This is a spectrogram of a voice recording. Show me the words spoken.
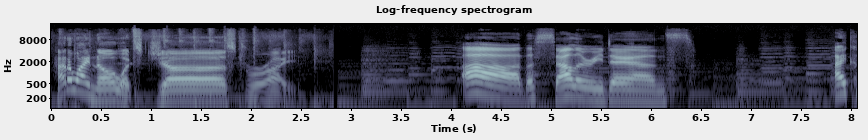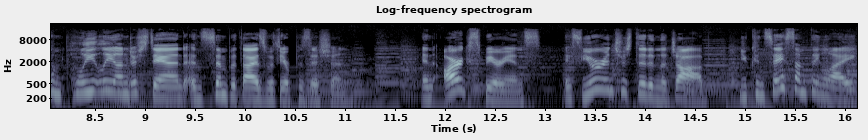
How do I know what's just right? Ah, the salary dance. I completely understand and sympathize with your position. In our experience, if you're interested in the job, you can say something like,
